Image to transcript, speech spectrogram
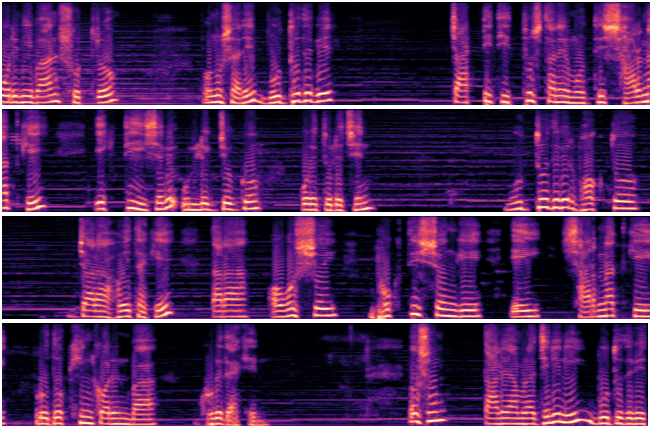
পরিনিবান সূত্র অনুসারে বুদ্ধদেবের চারটি তীর্থস্থানের মধ্যে সারনাথকে একটি হিসেবে উল্লেখযোগ্য করে তুলেছেন। বুদ্ধদেবের ভক্ত যারা হয়ে থাকে, তারা অবশ্যই ভক্তির সঙ্গে এই সারনাথকে প্রদক্ষিণ করেন বা ঘুরে দেখেন। আসুন তাহলে আমরা জেনে নিই বুদ্ধদেবের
